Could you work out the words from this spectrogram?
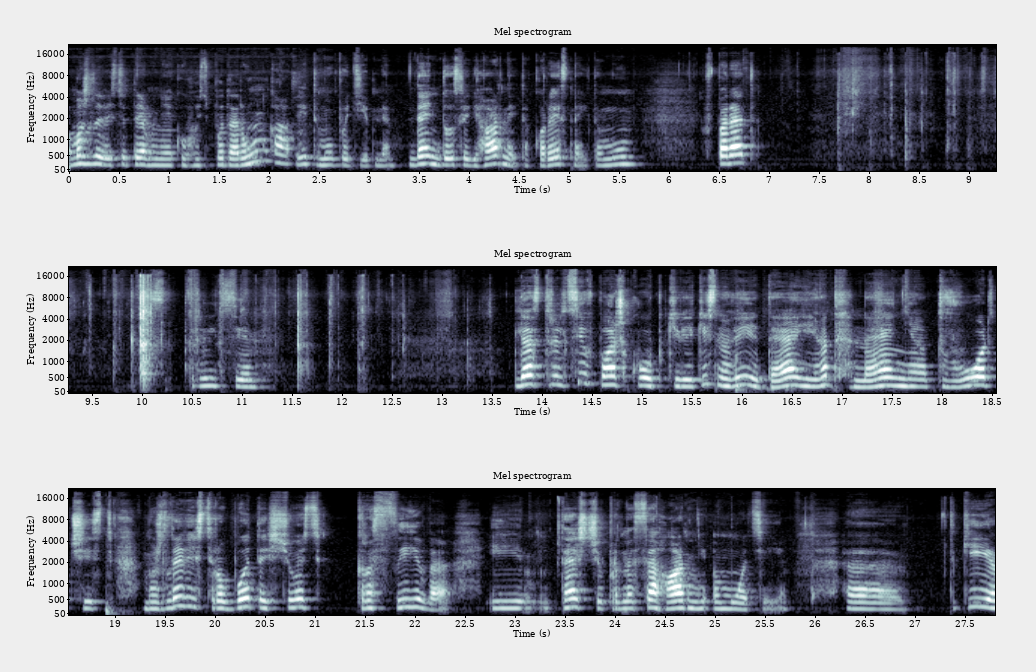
можливість отримання якогось подарунка і тому подібне. День досить гарний та корисний, тому вперед. Стрільці. Для стрільців паш кубків, якісь нові ідеї, натхнення, творчість, можливість робити щось красиве і те, що принесе гарні емоції. Е, такі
